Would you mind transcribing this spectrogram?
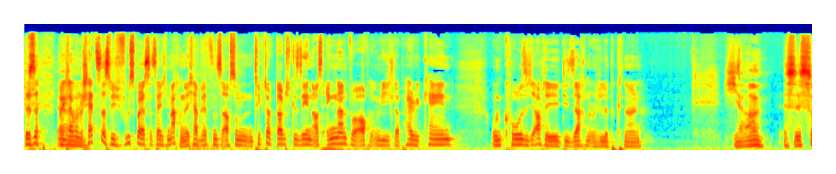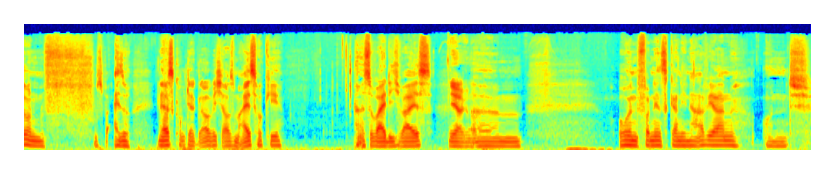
das, man, ich glaube, man schätzt das, wie viele Fußballer das tatsächlich machen. Ne? Ich habe letztens auch so einen TikTok, glaube ich, gesehen aus England, wo auch irgendwie, ich glaube, Harry Kane und Co. sich auch die, die Sachen um die Lippe knallen. Ja, es ist so ein Fußball. Also, ne, es kommt ja, glaube ich, aus dem Eishockey, soweit ich weiß. Ja, genau. Ähm, und von den Skandinaviern und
